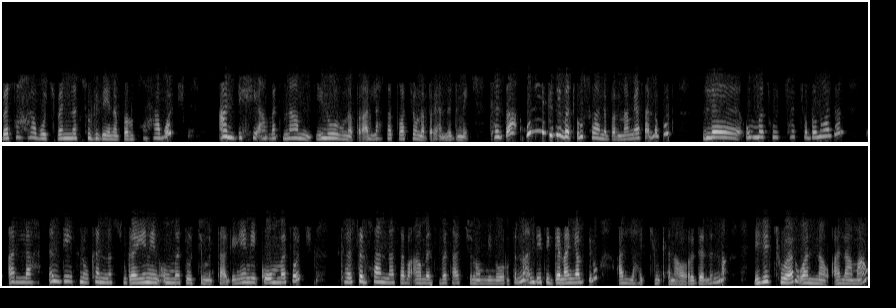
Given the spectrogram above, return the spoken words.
በሰሃቦች በእነሱ ጊዜ የነበሩት ሰሃቦች አንድ ሺህ አመት ምናምን ይኖሩ ነበር። አላህ ሰጥቷቸው ነበር ያን እድሜ። ከዛ ሁል ጊዜ በጥሩ ስራ ነበርና የሚያሳልፉት ለኡመቶቻቸው በማዘን አላህ እንዴት ነው ከነሱ ጋር የኔን ኡመቶች የምታገኝ? የኔ ከኡመቶች ከስልሳና ሰባ አመት በታች ነው የሚኖሩት እና እንዴት ይገናኛል ሲሉ አላህ ይችን ቀን አወረደልና ይህች ወር ዋናው አላማው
